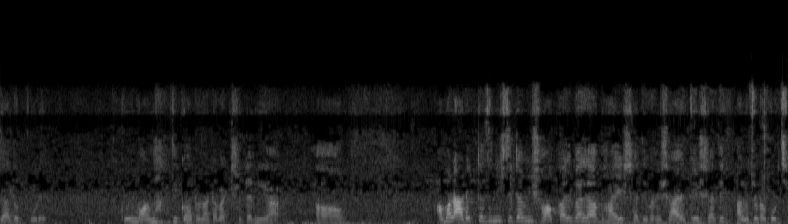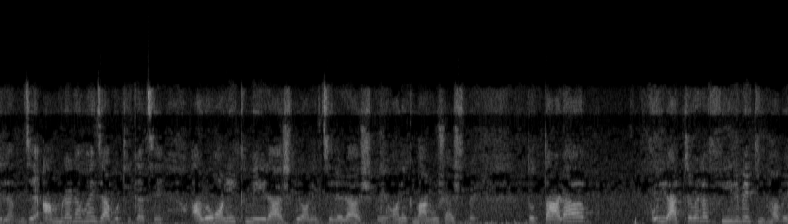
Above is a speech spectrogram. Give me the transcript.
যাদবপুরে। খুবই মর্মান্তিক ঘটনাটা বাট সেটা নিয়ে আমার আরেকটা জিনিস যেটা আমি সকালবেলা ভাইয়ের সাথে মানে শায়কের সাথে আলোচনা করছিলাম যে আমরা না হয় যাব, ঠিক আছে আরও অনেক মেয়েরা আসবে, অনেক ছেলেরা আসবে, অনেক মানুষ আসবে। তো তারা ওই রাত্রেবেলা ফিরবে কীভাবে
